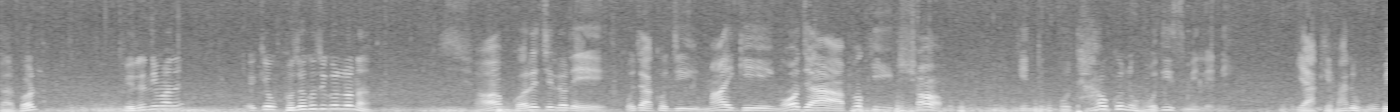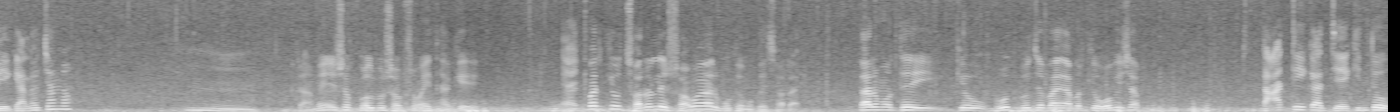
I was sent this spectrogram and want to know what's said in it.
তারপর ফিরেনি মানে? এ কেউ খোঁজাখুঁজি করল না? সব করেছিল রে। খোঁজাখুঁজি মাইকিং ওজা ফকির সব। কিন্তু কোথাও কোনো হদিস মিলেনি। একেবারে উবে গেল জানো হুম, গ্রামে এসব গল্প সবসময় থাকে। একবার কেউ ছড়ালে সবার মুখে মুখে ছড়ায়। তার মধ্যেই কেউ ভূত খুঁজে পায় আবার কেউ অভিশাপ। তা ঠিক আছে কিন্তু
